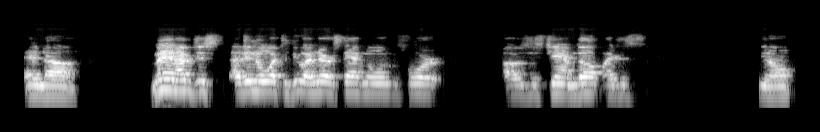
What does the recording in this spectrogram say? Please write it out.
And uh, man, I'm just I didn't know what to do. I never stabbed no one before. I was just jammed up. I just, you know,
